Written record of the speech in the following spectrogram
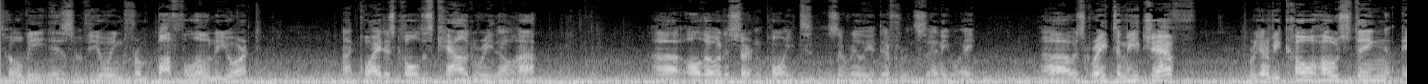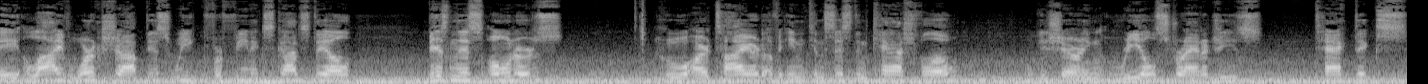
Toby is viewing from Buffalo, New York. Not quite as cold as Calgary, though, huh? Uh, although at a certain point, is there really a difference anyway? Uh, it was great to meet Jeff. We're going to be co hosting a live workshop this week for Phoenix Scottsdale business owners who are tired of inconsistent cash flow. We'll be sharing real strategies, tactics,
